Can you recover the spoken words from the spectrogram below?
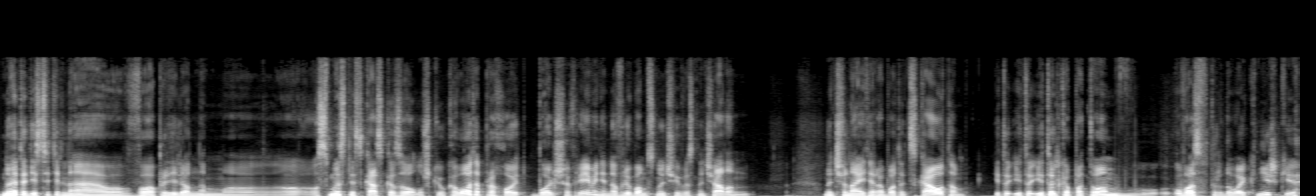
Но это действительно в определенном э, смысле сказка Золушки. У кого-то проходит больше времени, но в любом случае вы сначала начинаете работать скаутом, и, и, и только потом у вас в трудовой книжке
